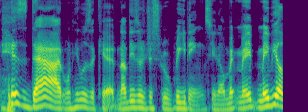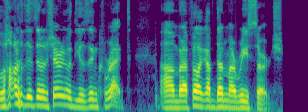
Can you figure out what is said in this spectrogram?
his dad, when he was a kid, now these are just readings, you know, may, maybe a lot of this that I'm sharing with you is incorrect, um, but I feel like I've done my research.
